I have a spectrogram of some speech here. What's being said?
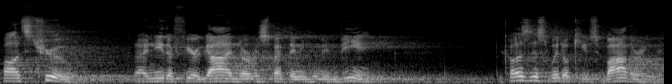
Well, it's true that I neither fear God nor respect any human being. Because this widow keeps bothering me,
